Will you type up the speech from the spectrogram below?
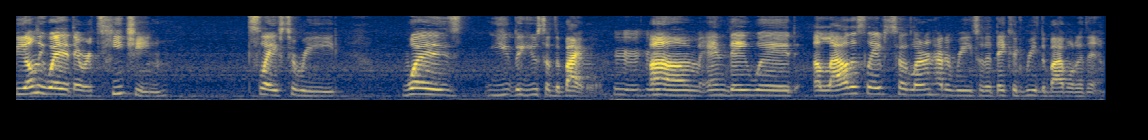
the only way that they were teaching slaves to read was you, the use of the Bible. Mhm. Um and they would allow the slaves to learn how to read so that they could read the Bible to them.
